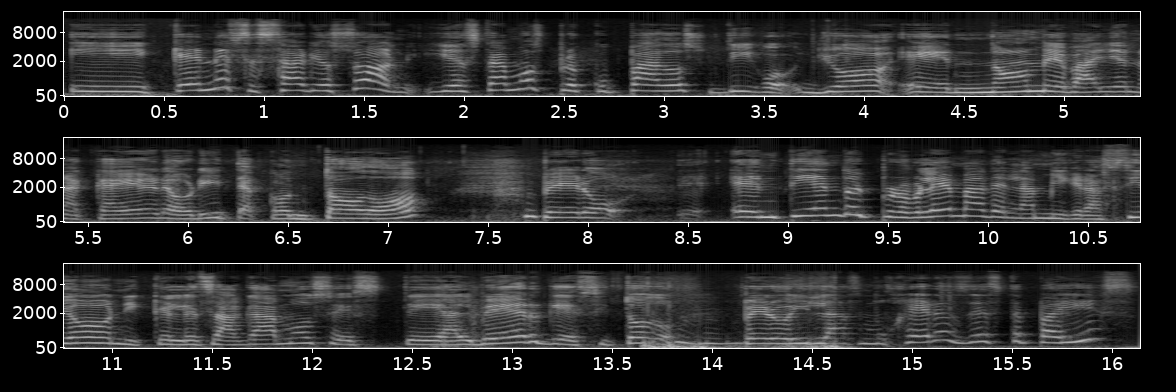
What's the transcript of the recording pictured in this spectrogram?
y qué necesarios son. Y estamos preocupados, digo, yo eh, no me vayan a caer ahorita con todo, pero eh, entiendo el problema de la migración y que les hagamos este albergues y todo, pero ¿y las mujeres de este país?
